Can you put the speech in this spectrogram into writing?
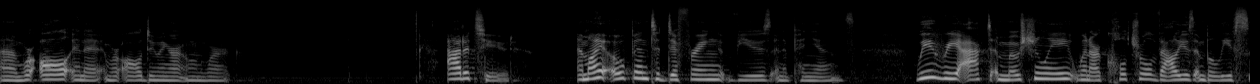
Um, we're all in it and we're all doing our own work. Attitude. Am I open to differing views and opinions? We react emotionally when our cultural values and beliefs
